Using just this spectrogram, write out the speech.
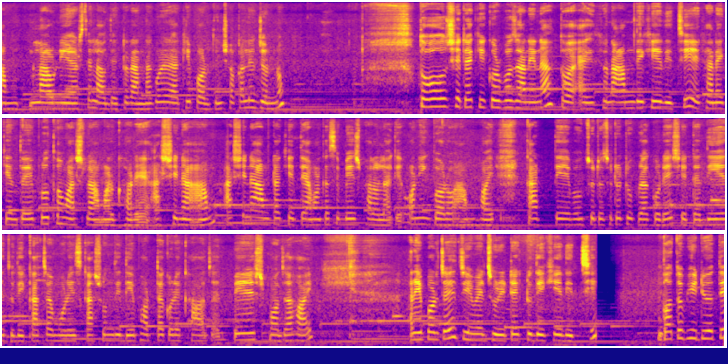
আম, লাউ নিয়ে আসছে, লাউ দিয়ে একটা রান্না করে রাখি, পরদিন সকালের জন্য। তো সেটা কি করব জানি না। তো এখন আম দেখিয়ে দিচ্ছি। এখানে কিন্তু এই প্রথম আসলো আমার ঘরে আশিনা আম। আশিনা আমটা খেতে আমার কাছে বেশ ভালো লাগে। অনেক বড় আম হয়। কাটতে এবং ছোট ছোট টুকরা করে সেটা দিয়ে যদি কাঁচা মরিচ কাসুন্দি দিয়ে ভর্তা করে খাওয়া যায়, বেশ মজা হয়। আর এই পর্যায়ে জিমের ঝুড়িটা একটু দেখিয়ে দিচ্ছি। গত ভিডিওতে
